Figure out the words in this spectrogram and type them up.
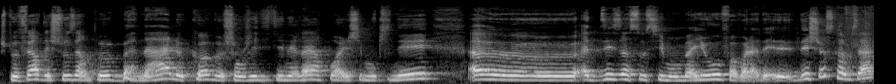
je peux faire des choses un peu banales comme changer d'itinéraire pour aller chez mon kiné, euh, désassocier mon maillot, enfin voilà, des, choses comme ça.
